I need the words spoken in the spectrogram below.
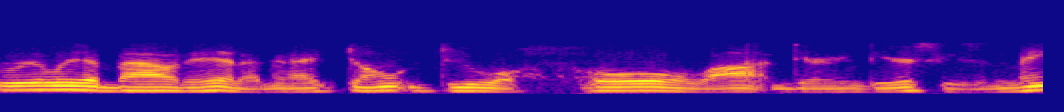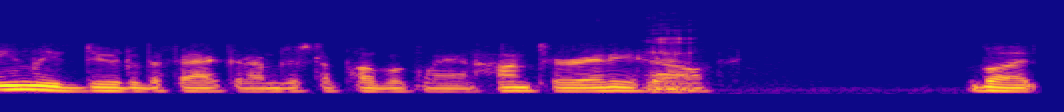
really about it. I mean, I don't do a whole lot during deer season, mainly due to the fact that I'm just a public land hunter anyhow. Yeah. But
